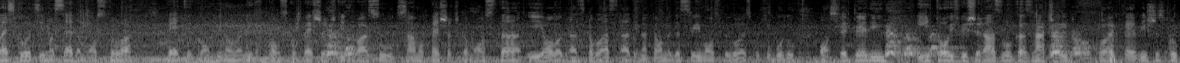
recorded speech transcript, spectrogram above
Leskovac ima sedam mostova, pet je kombinovanih kolsko-pešačkih, dva su samo pešačka mosta i ova gradska vlast radi na tome da svi mostovi u Leskovcu budu osvetljeni i to iz više razloga. Značaj projekta je više struk,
